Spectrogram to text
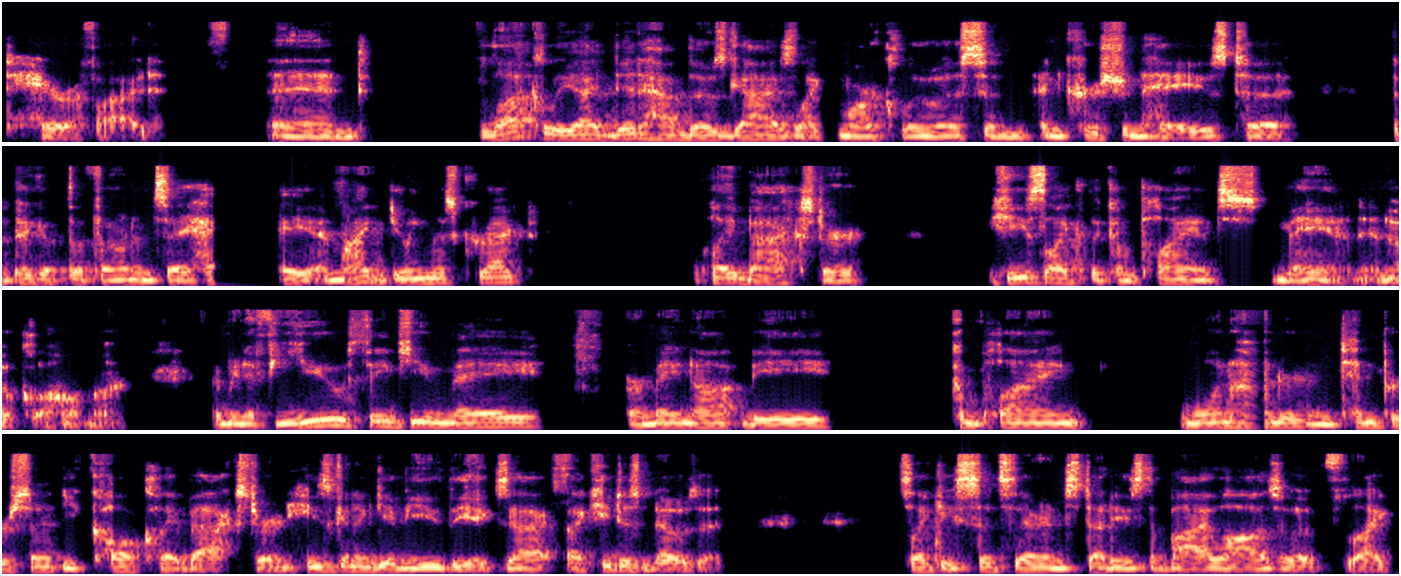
terrified. And luckily i did have those guys like mark lewis and, and christian hayes to to pick up the phone and say hey, hey am i doing this correct? Clay baxter he's like the compliance man in oklahoma. I mean if you think you may or may not be complying 110%, you call Clay Baxter and he's going to give you the exact, like he just knows it. It's like he sits there and studies the bylaws of like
